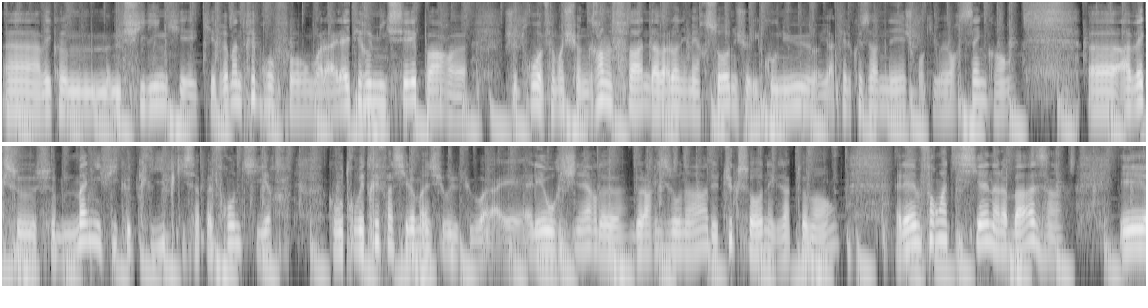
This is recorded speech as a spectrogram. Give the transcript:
avec un, feeling qui est, vraiment très profond. Voilà, elle a été remixée par, je trouve, enfin moi je suis un grand fan d'Avalon Emerson, je l'ai connu il y a quelques années, je crois qu'il va y avoir 5 ans, avec ce, magnifique clip qui s'appelle Frontier, que vous trouvez très facilement sur YouTube. Voilà, elle est originaire de, de l'Arizona, de Tucson exactement. Elle est informaticienne à la base et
